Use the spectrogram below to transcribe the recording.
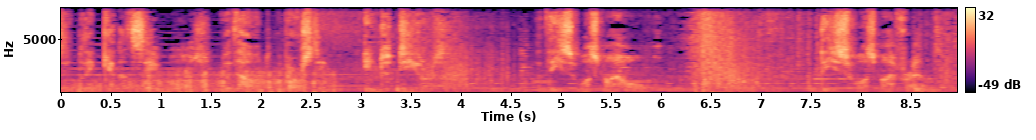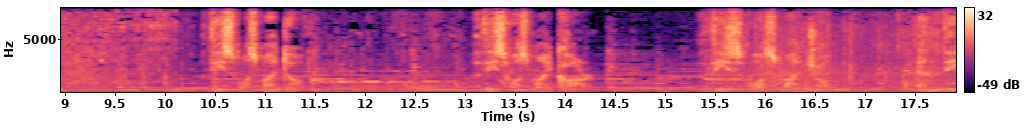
simply cannot say words without bursting into tears. This was my home. This was my friend. This was my dog. This was my car. This was my job. And this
